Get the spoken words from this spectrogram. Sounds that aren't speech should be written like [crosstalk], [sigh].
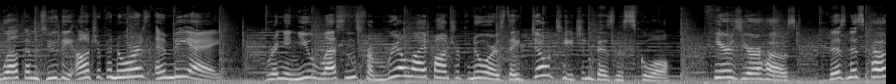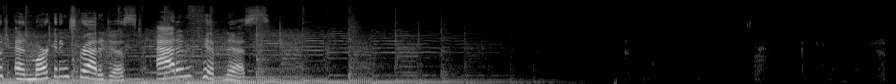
Welcome to the Entrepreneurs MBA, bringing you lessons from real life entrepreneurs they don't teach in business school. Here's your host, business coach and marketing strategist, Adam Kipnis.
